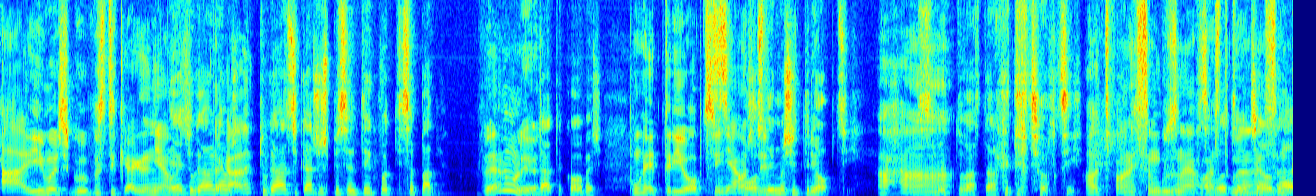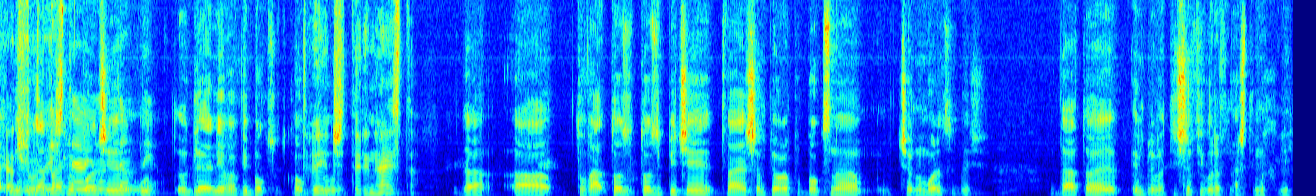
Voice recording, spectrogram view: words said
А, имаш глупости, как да нямаш? Не, тогава, така нямаш, ли? тогава си качваш песента и какво ти се падне. Верно ли е? Да, такова беше. Поне три опции нямаш После ли? имаше три опции. Аха. След това станаха трите опции. А, това не съм го знаел. Аз тогава не начало, съм да. Ние качвал. тогава правихме повече от гледания в V-Box, отколкото... 2014. Да. А, това, този, този пиче, това е шампиона по бокс на Черноморец беше? Да, той е емблематична фигура в нашите махали,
